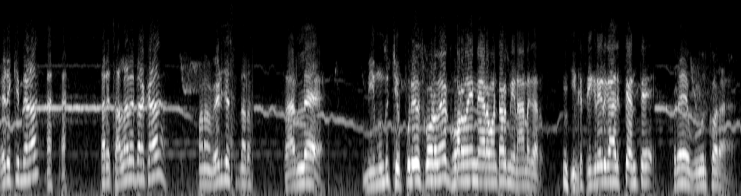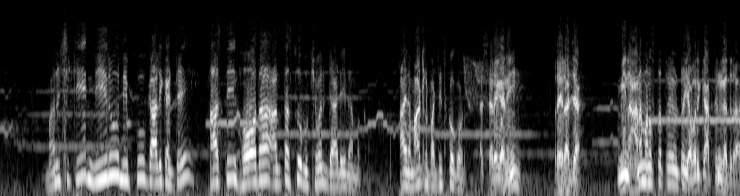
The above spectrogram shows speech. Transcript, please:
వేడెక్కిందా? సరే చల్లారేదాకా మనం వేడి చేసుకుందారా. సర్లే మీ ముందు చెప్పులు వేసుకోవడమే ఘోరమైన నేరం అంటారు మీ నాన్నగారు. ఇక సిగరెట్ కాలిస్తే అంతే. రే ఊరుకోరా. మనిషికి నీరు నిప్పు గాలి కంటే ఆస్తి హోదా అంతస్తు ముఖ్యమని డాడీ నమ్మకం. ఆయన మాటలు పట్టించుకోకూడదు. సరే గాని రే రాజా మీ నాన్న మనస్తత్వం ఏమిటో ఎవరికి అర్థం కాదురా.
